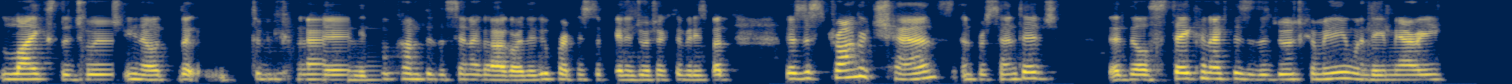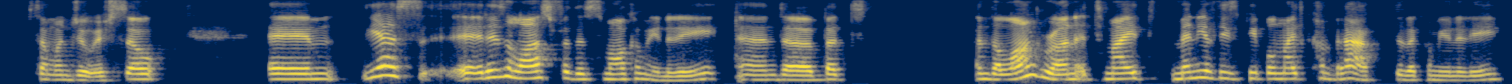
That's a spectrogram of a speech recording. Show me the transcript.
likes the Jewish, you know, the, to be connected. They do come to the synagogue or they do participate in Jewish activities, but there's a stronger chance and percentage that they'll stay connected to the Jewish community when they marry someone Jewish. So, um, yes, it is a loss for the small community, and uh, but in the long run, it might many of these people might come back to the community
